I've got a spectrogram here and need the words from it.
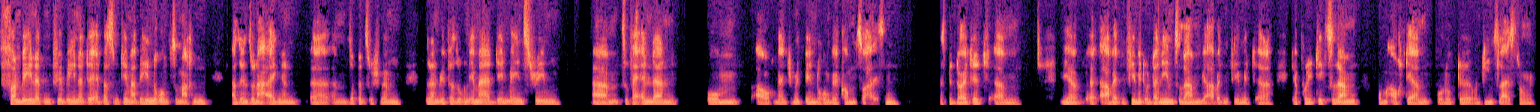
von Behinderten für Behinderte etwas zum Thema Behinderung zu machen, also in so einer eigenen äh, ähm, Suppe zu schwimmen, sondern wir versuchen immer den Mainstream ähm, zu verändern, um auch Menschen mit Behinderung willkommen zu heißen. Das bedeutet, ähm, wir äh, arbeiten viel mit Unternehmen zusammen, wir arbeiten viel mit äh, der Politik zusammen, um auch deren Produkte und Dienstleistungen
